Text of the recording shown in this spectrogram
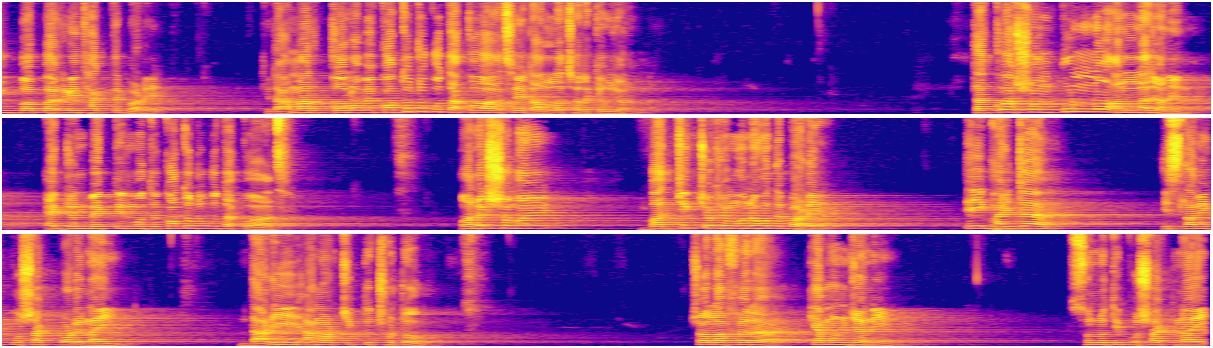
জুব্বা, পাগড়ি থাকতে পারে, কিন্তু আমার কলবে কতটুকু তাকোয়া আছে এটা আল্লাহ ছাড়া কেউ জানে না। তাকোয়া সম্পূর্ণ আল্লাহ জানেন, একজন ব্যক্তির মধ্যে কতটুকু তাকোয়া আছে। অনেক সময় বাহ্যিক চোখে মনে হতে পারে, এই ভাইটা ইসলামিক পোশাক পরে নাই, দাড়ি আমার একটু ছোট, চলাফেরা কেমন জানি, সুন্নতি পোশাক নাই,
